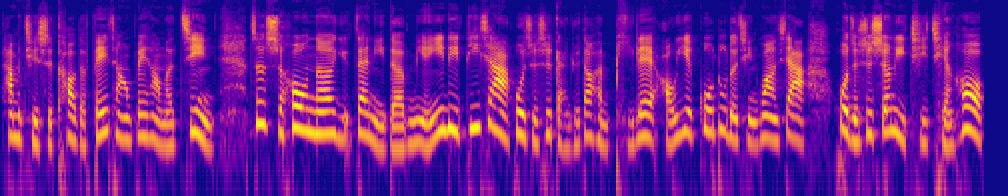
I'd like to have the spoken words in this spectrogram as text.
它们其实。靠得非常非常的近，这时候呢，在你的免疫力低下，或者是感觉到很疲累、熬夜过度的情况下，或者是生理期前后，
